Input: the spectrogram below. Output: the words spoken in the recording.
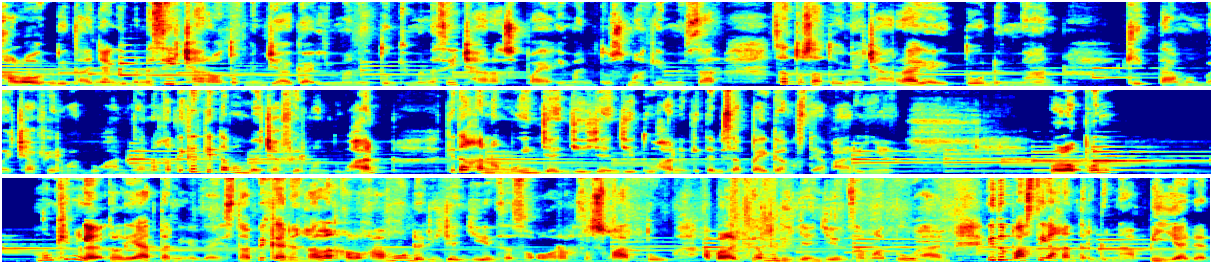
kalau ditanya gimana sih cara untuk menjaga iman itu, gimana sih cara supaya iman itu semakin besar, satu-satunya cara yaitu dengan kita membaca firman Tuhan. Karena ketika kita membaca firman Tuhan, kita akan nemuin janji-janji Tuhan yang kita bisa pegang setiap harinya. Walaupun mungkin nggak kelihatan ya guys, tapi kadang-kala kalau kamu udah dijanjiin seseorang sesuatu, apalagi kamu dijanjiin sama Tuhan, itu pasti akan tergenapi ya dan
